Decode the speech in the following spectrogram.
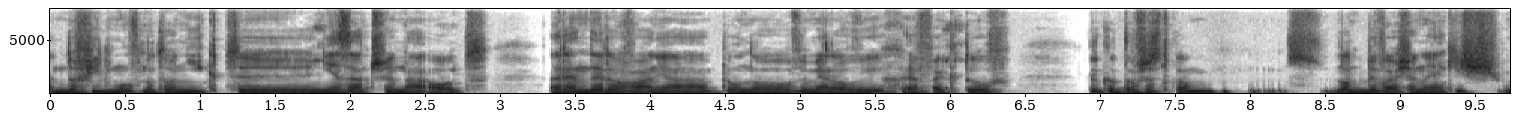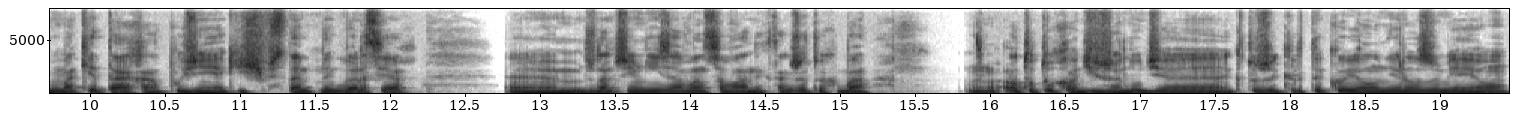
do filmów, no to nikt y, nie zaczyna od renderowania pełnowymiarowych efektów, tylko to wszystko odbywa się na jakichś makietach, a później jakichś wstępnych wersjach znacznie mniej zaawansowanych. Także to chyba mm, o to tu chodzi, że ludzie, którzy krytykują, nie rozumieją,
